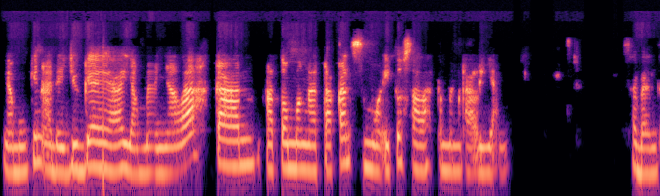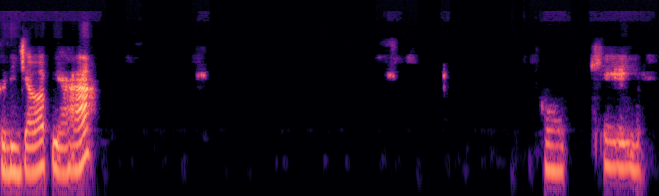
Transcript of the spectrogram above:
ya mungkin ada juga ya yang menyalahkan atau mengatakan semua itu salah teman kalian. Saya bantu dijawab ya. Oke. Okay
